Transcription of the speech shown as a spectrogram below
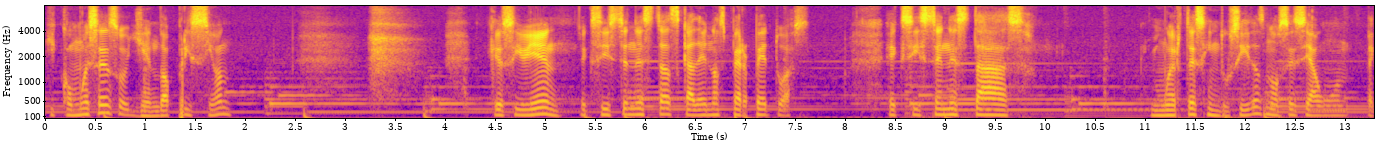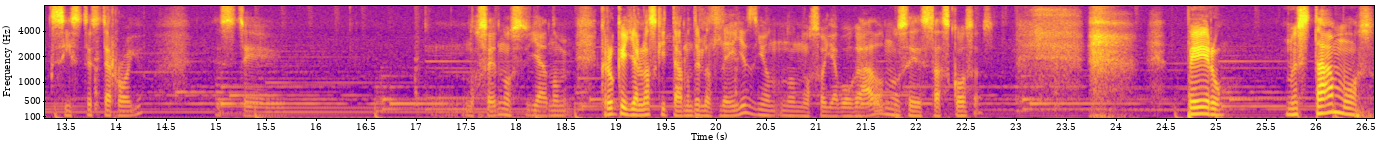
¿Y cómo es eso? Yendo a prisión. Que si bien existen estas cadenas perpetuas, existen estas muertes inducidas, no sé si aún existe este rollo. Este no sé, no ya no creo que ya las quitaron de las leyes, yo no, no soy abogado, no sé estas cosas. Pero no estamos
